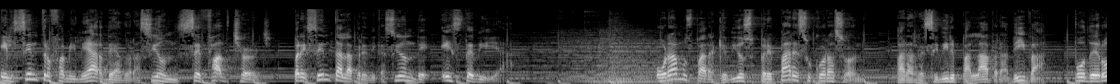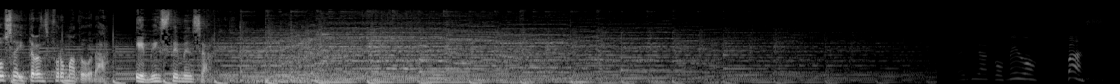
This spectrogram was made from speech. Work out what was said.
El Centro Familiar de Adoración Cephal Church presenta la predicación de este día. Oramos para que Dios prepare su corazón para recibir palabra viva, poderosa y transformadora en este mensaje. Conmigo, paz.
